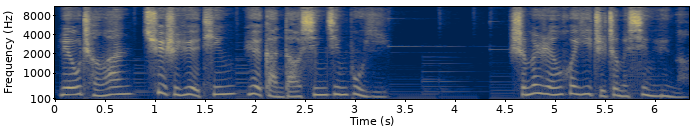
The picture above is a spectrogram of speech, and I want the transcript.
刘承安却是越听越感到心惊不已。什么人会一直这么幸运呢？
